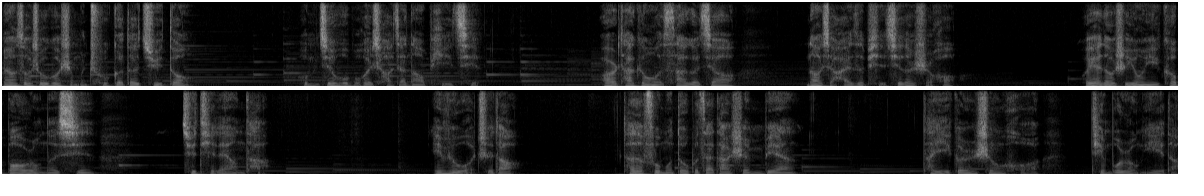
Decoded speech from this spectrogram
没有做出过什么出格的举动。我们几乎不会吵架闹脾气。偶尔他跟我撒个娇，闹小孩子脾气的时候，我也都是用一颗包容的心去体谅他。因为我知道，他的父母都不在他身边，他一个人生活挺不容易的。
